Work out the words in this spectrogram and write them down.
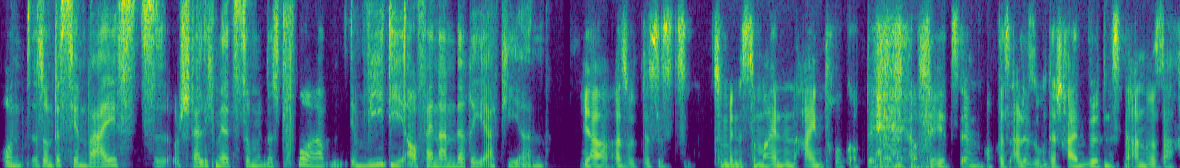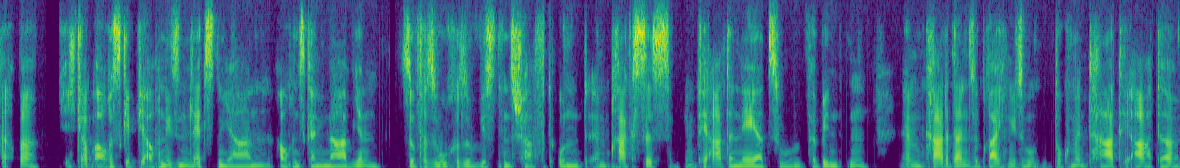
und so ein bisschen weißt, stelle ich mir jetzt zumindest vor, wie die aufeinander reagieren. Ja, also das ist zumindest so mein Eindruck. Ob der, ob der jetzt, ähm, ob das alle so unterschreiben würden, ist eine andere Sache. Aber ich glaube auch, es gibt ja auch in diesen letzten Jahren, auch in Skandinavien, so Versuche, so Wissenschaft und ähm, Praxis im Theater näher zu verbinden. Ähm, gerade dann in so Bereichen wie so Dokumentartheater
